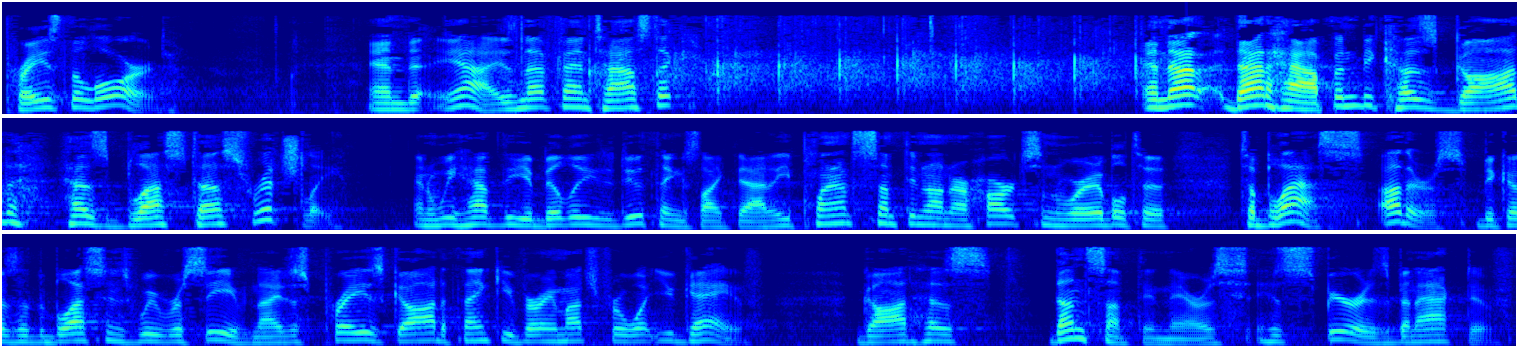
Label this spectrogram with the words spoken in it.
Praise the Lord. And yeah, isn't that fantastic? And that, that happened because God has blessed us richly. And we have the ability to do things like that. He plants something on our hearts and we're able to, to bless others because of the blessings we received. And I just praise God. Thank you very much for what you gave. God has done something there. His Spirit has been active.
